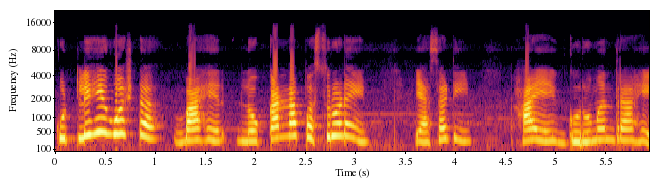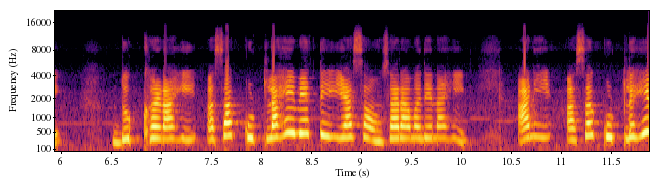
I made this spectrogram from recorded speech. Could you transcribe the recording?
कुठलीही गोष्ट बाहेर लोकांना पसरू नये यासाठी हा एक गुरुमंत्र आहे. दुःख नाही असा कुठलाही व्यक्ती या संसारामध्ये नाही आणि असं कुठलंही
